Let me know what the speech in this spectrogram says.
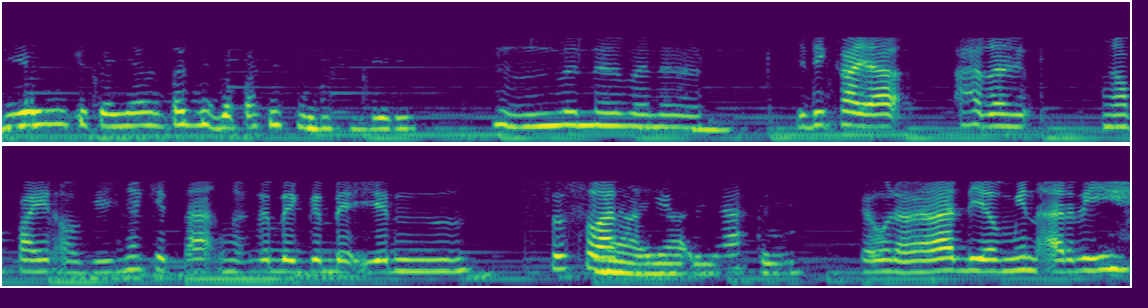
diem kitanya ntar juga pasti sembuh sendiri. Mm, Bener, bener. Jadi kayak ada ngapain oge-nya kita ngegede-gedein sesuatu nah ya gitu ya. itu. Ya udahlah diamin Ari.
